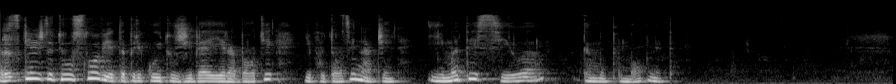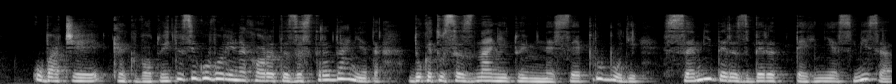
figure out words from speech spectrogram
разглеждате условията, при които живее и работи и по този начин имате сила да му помогнете. Обаче, каквото и да се говори на хората за страданията, докато съзнанието им не се пробуди, сами да разберат техния смисъл,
